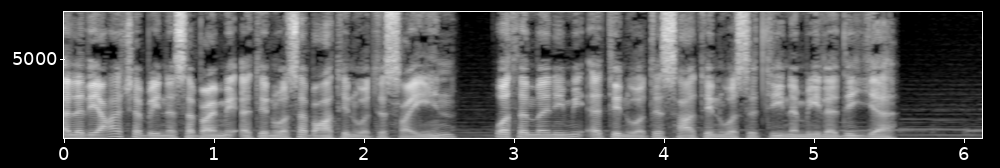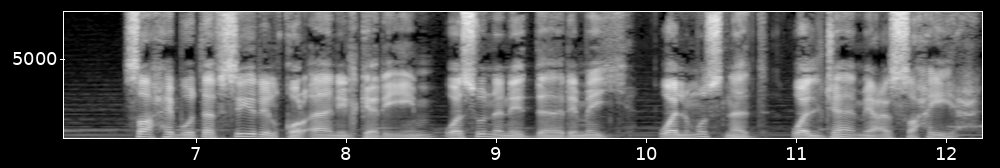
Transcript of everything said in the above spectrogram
الذي عاش بين 797 و869 ميلادية صاحب تفسير القرآن الكريم وسنن الدارمي والمسند والجامع الصحيح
